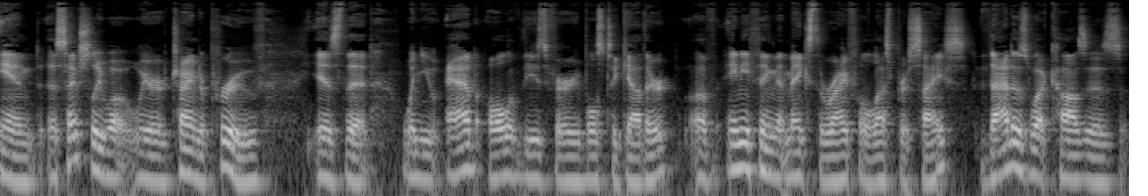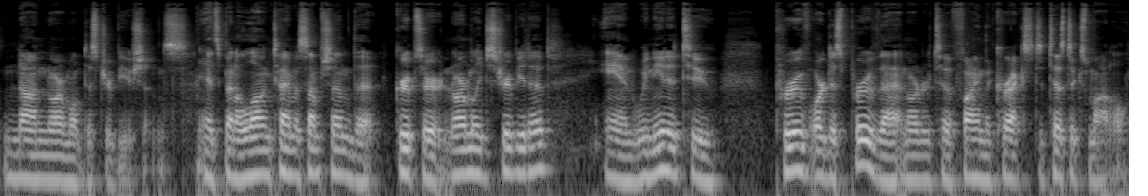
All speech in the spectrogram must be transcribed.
and essentially, what we're trying to prove is that when you add all of these variables together of anything that makes the rifle less precise, that is what causes non normal distributions. It's been a long time assumption that groups are normally distributed, and we needed to prove or disprove that in order to find the correct statistics model.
